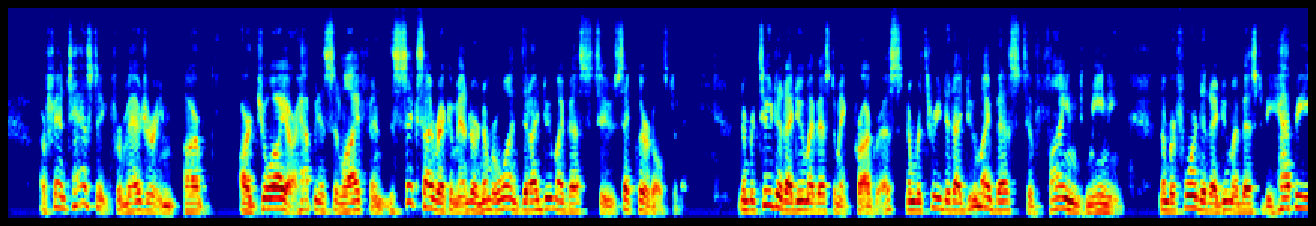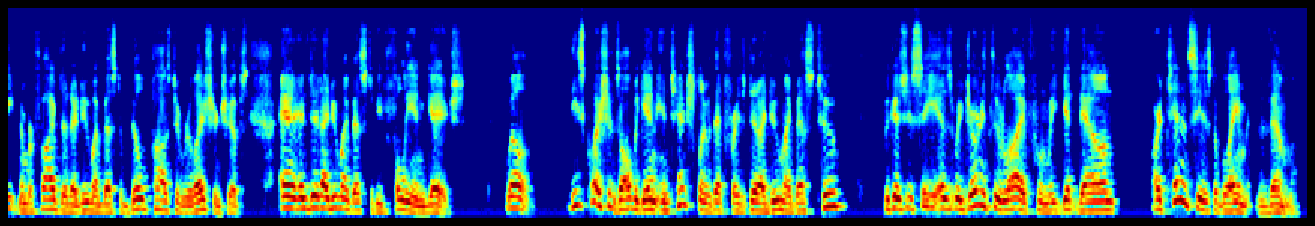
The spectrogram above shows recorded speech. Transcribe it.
are fantastic for measuring our our joy, our happiness in life. And the six I recommend are number one, did I do my best to set clear goals today? Number two, did I do my best to make progress? Number three, did I do my best to find meaning? Number four, did I do my best to be happy? Number five, did I do my best to build positive relationships? And, and did I do my best to be fully engaged? Well, these questions all began intentionally with that phrase, did I do my best to? Because you see, as we journey through life, when we get down, our tendency is to blame them.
